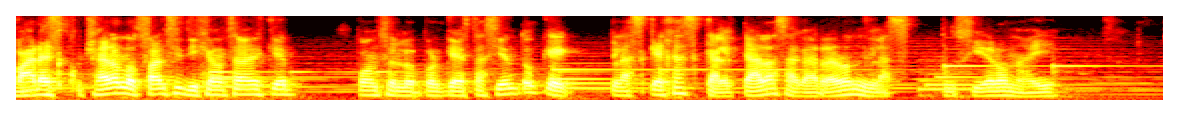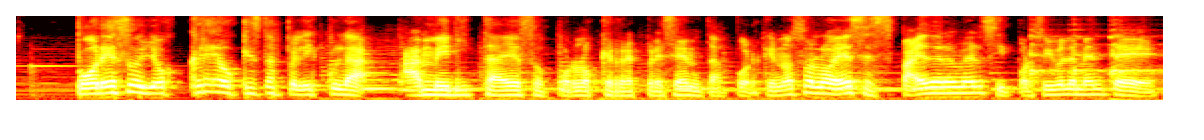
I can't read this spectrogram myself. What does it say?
para escuchar a los fans y dijeron, ¿sabes qué? Pónselo, porque hasta siento que las quejas calcadas agarraron y las pusieron ahí por eso yo creo que esta película amerita eso, por lo que representa, porque no solo es Spider-Verse y posiblemente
